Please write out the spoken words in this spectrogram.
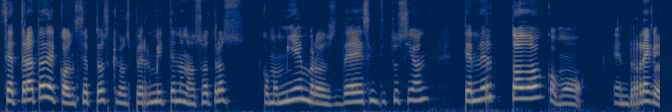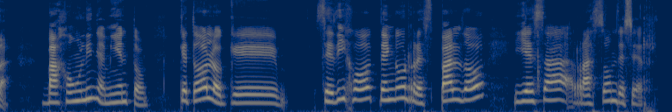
Se trata de conceptos que nos permiten a nosotros, como miembros de esa institución, tener todo como en regla, bajo un lineamiento, que todo lo que se dijo tenga un respaldo y esa razón de ser.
